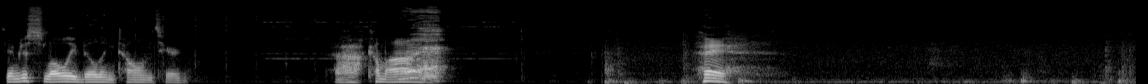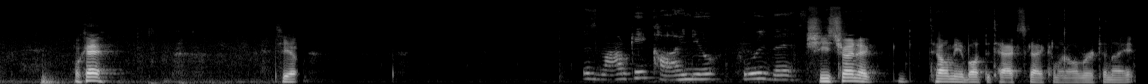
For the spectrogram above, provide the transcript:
See, I'm just slowly building tones here. Ah, come on. Hey. Okay. See ya. Does mom keep calling you? Who is this? She's trying to tell me about the tax guy coming over tonight.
